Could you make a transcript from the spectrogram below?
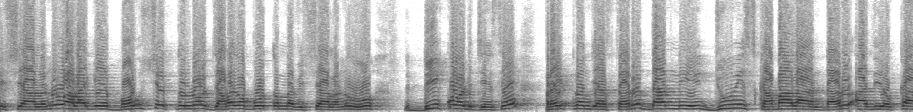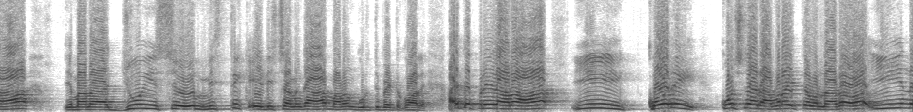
విషయాలను అలాగే భవిష్యత్తులో జరగబోతున్న విషయాలను డీకోడ్ చేసే ప్రయత్నం చేస్తారు. దాన్ని జూయిస్ కబాలా అంటారు. అది యొక్క మన జూయిస్ మిస్టిక్ ఎడిషన్గా మనం గుర్తుపెట్టుకోవాలి. అయితే ప్రియులారా ఈ కోరి కూర్చున్నారు ఎవరైతే ఉన్నారో ఈయన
